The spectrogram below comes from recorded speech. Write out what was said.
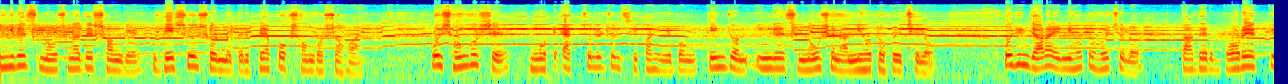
ইংরেজ নৌসেনাদের সঙ্গে দেশীয় সৈন্যদের ব্যাপক সংঘর্ষ হয়। ওই সংঘর্ষে মোট একচল্লিশ জন সিপাহী এবং তিনজন ইংরেজ নৌসেনা নিহত হয়েছিল। ওই দিন যারাই নিহত হয়েছিল, তাদের বড় একটি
